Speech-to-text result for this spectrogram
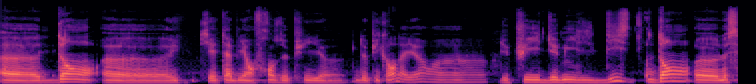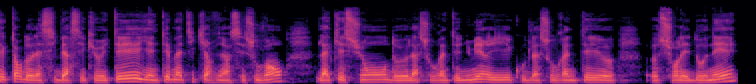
Euh, dans, euh, qui est établi en France depuis, euh, depuis quand d'ailleurs Depuis 2010. Dans le secteur de la cybersécurité, il y a une thématique qui revient assez souvent, la question de la souveraineté numérique ou de la souveraineté sur les données.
